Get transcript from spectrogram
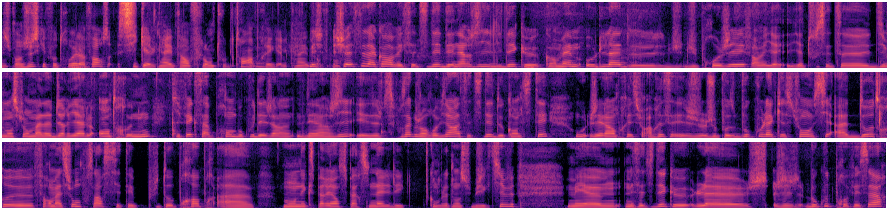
Je pense juste qu'il faut trouver la force. Si quelqu'un est un flanc tout le temps, après quelqu'un est Mais un je, suis assez d'accord avec cette idée d'énergie, l'idée que quand même au-delà de- du, du projet, enfin il y, y a toute cette euh, dimension managériale entre nous qui fait que ça prend beaucoup d'énergie et c'est pour ça que j'en reviens à cette idée de quantité où j'ai l'impression, après je, pose beaucoup la question aussi à d'autres euh, formations pour savoir si c'était plutôt propre à mon expérience personnelle et complètement subjective, mais, euh, mais cette idée que beaucoup de professeurs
